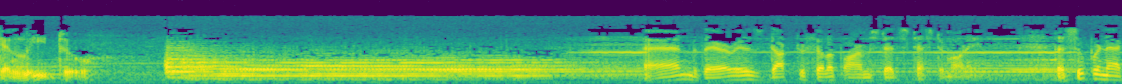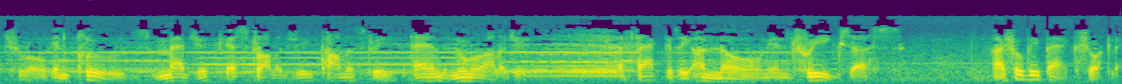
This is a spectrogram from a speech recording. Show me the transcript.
can lead to. And there is Dr. Philip Armistead's testimony. The supernatural includes magic, astrology, palmistry, and numerology. The fact of the unknown intrigues us. I shall be back shortly.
